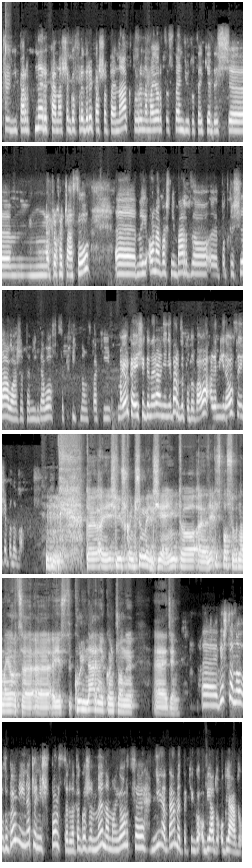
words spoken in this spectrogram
czyli partnerka naszego Fryderyka Chopina, który na Majorce spędził tutaj kiedyś e, trochę czasu. E, no i ona właśnie bardzo e, podkreślała, że te migdałowce kwitną w taki... Majorka jej się generalnie nie bardzo podobała, ale migdałowce jej się podobały. To jeśli już kończymy dzień, to w jaki sposób na Majorce jest kulinarnie kończony dzień? Wiesz co, no zupełnie inaczej niż w Polsce, dlatego że my na Majorce nie jadamy takiego obiadu obiadu.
